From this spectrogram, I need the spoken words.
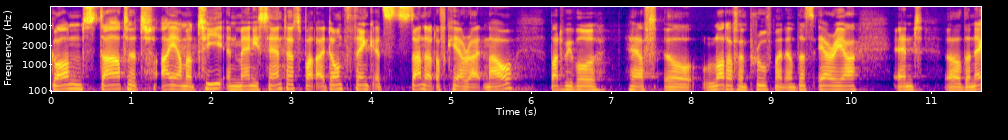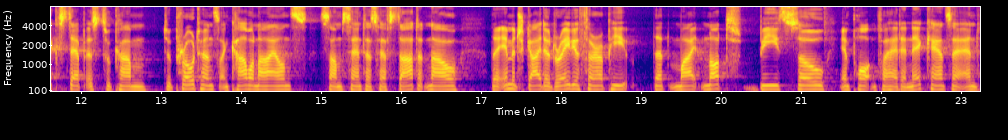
gone, started IMRT in many centers, but I don't think it's standard of care right now. But we will have a lot of improvement in this area. And uh, the next step is to come to protons and carbon ions. Some centers have started now. The image guided radiotherapy that might not be so important for head and neck cancer and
